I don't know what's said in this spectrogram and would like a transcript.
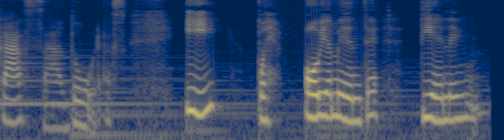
cazadoras y pues obviamente tienen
